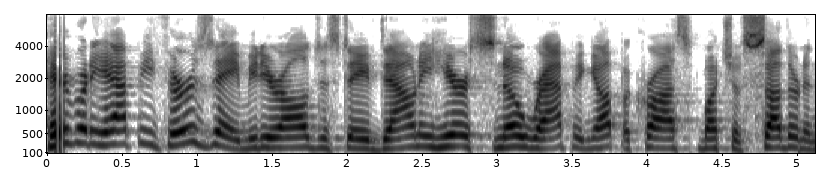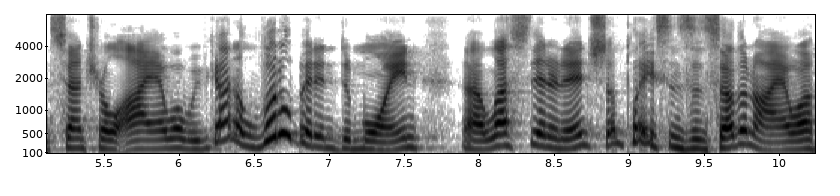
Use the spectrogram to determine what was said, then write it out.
Hey everybody, happy Thursday. Meteorologist Dave Downey here. Snow wrapping up across much of southern and central Iowa. We've got a little bit in Des Moines, uh, less than an inch. Some places in southern Iowa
